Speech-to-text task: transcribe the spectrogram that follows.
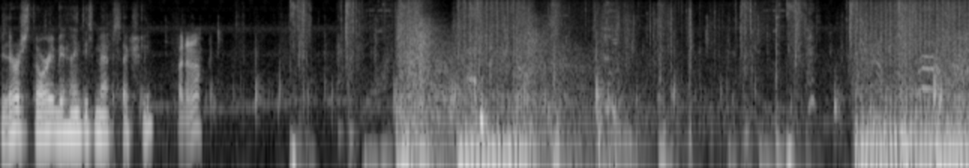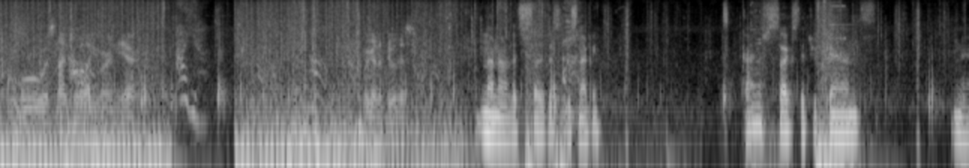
Is there a story behind these maps, actually? I don't know. Ooh, a sniper while you were in the air. Hiya. We're gonna do this. No, no, let's, uh, let's do the sniping. It kind of sucks that you can't... Yeah.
